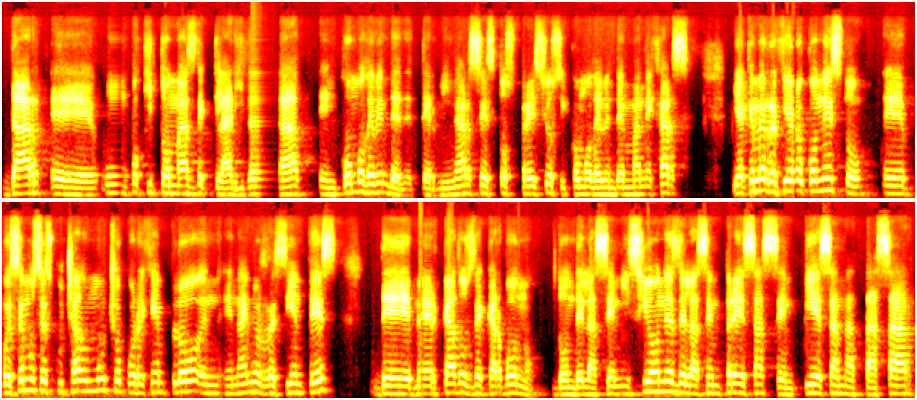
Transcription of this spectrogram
dar eh, un poquito más de claridad en cómo deben de determinarse estos precios y cómo deben de manejarse. ¿Y a qué me refiero con esto? pues hemos escuchado mucho, por ejemplo, en, en años recientes, de mercados de carbono, donde las emisiones de las empresas se empiezan a tasar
